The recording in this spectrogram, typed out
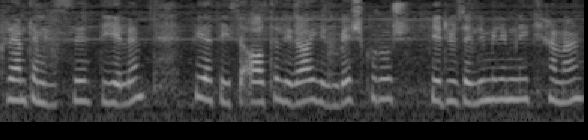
Krem temizlisi diyelim. Fiyatı ise 6 lira 25 kuruş. 750 milimlik hemen.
